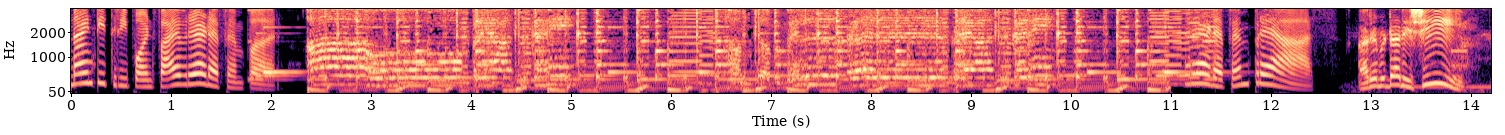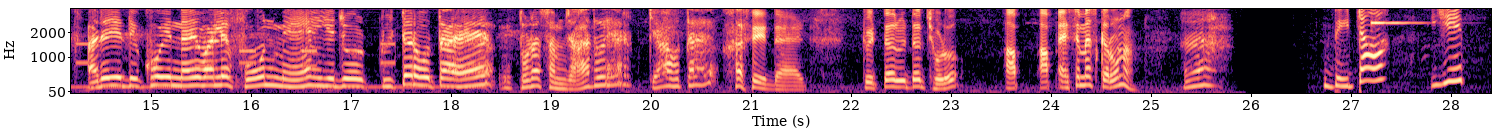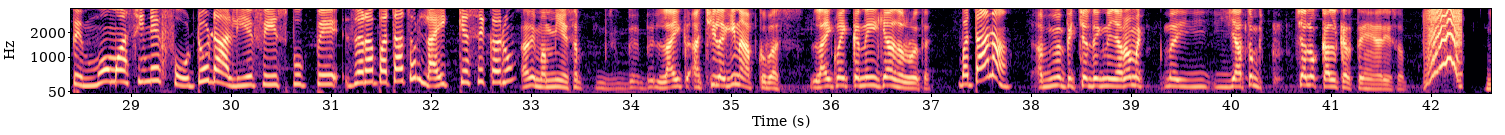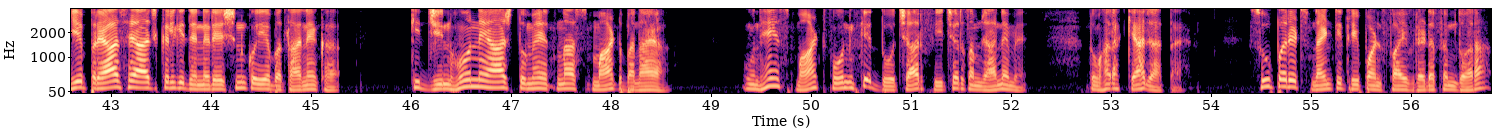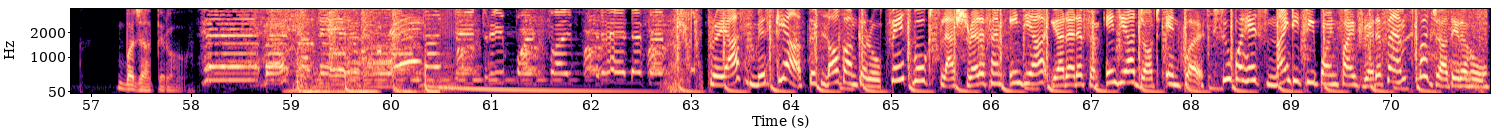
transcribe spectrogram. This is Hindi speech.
93.5 रेड एफएम पर। आओ प्रयास करें। हम सब मिलकर प्रयास करें। रेड एफएम प्रयास। अरे बेटा ऋषि अरे ये देखो ये नए वाले फ़ोन में ये जो ट्विटर होता है थोड़ा समझा दो यार क्या होता है? अरे डैड ट्विटर विटर छोड़ो। आप आप एसएमएस करो ना। हाँ? बेटा ये पिम्मो मासी ने फ़ोटो डाली है फेसबुक पे। जरा बता तो लाइक कैसे करूँ? अरे मम्मी ये सब लाइक अच्छी लगी ना आपको बस? लाइक वाइक करने की क्या ज़रूरत है? बता ना। अभी मैं पिक्चर देखने जा रहा हूँ मैं, मैं या तो चलो कल करते हैं यार ये सब। ये प्रयास है आजकल की जनरेशन को ये बताने का कि जिन्होंने आज तुम्हें इतना स्मार्ट बनाया उन्हें स्मार्टफ़ोन के दो चार फीचर समझाने में तुम्हारा क्या जाता है? सुपर इट्स 93.5 रेड एफएम द्वारा बजाते रहो। प्रयास मिस किया तो लॉग ऑन करो। Facebook slash Red FM India India या Red FM India dot in इन पर। सुपर हिट्स 93.5 रेड एफ़ एम जाते रहो।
